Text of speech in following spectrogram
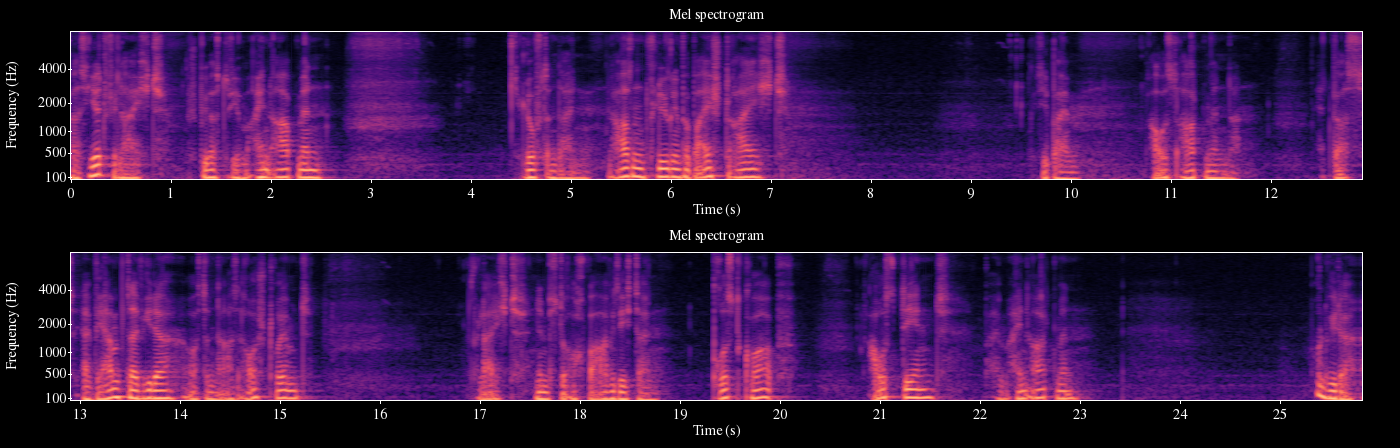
passiert. Vielleicht spürst du wie im Einatmen die Luft an deinen Nasenflügeln vorbeistreicht, wie sie beim Ausatmen dann etwas erwärmter wieder aus der Nase ausströmt. Vielleicht nimmst du auch wahr, wie sich dein Brustkorb ausdehnt beim Einatmen und wieder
